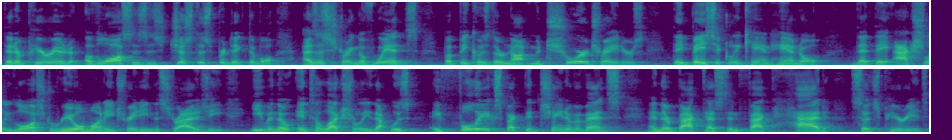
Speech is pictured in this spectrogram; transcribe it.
that a period of losses is just as predictable as a string of wins. But because they're not mature traders, they basically can't handle that they actually lost real money trading the strategy, even though intellectually that was a fully expected chain of events. And their backtest, in fact, had such periods.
